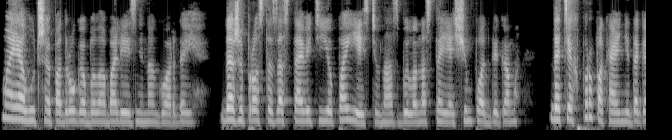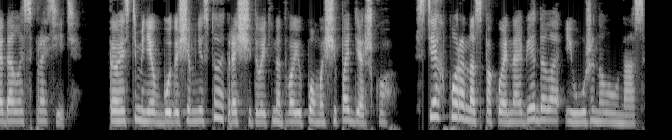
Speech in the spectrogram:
Моя лучшая подруга была болезненно гордой. Даже просто заставить ее поесть у нас было настоящим подвигом. До тех пор, пока я не догадалась спросить. То есть мне в будущем не стоит рассчитывать на твою помощь и поддержку. С тех пор она спокойно обедала и ужинала у нас.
